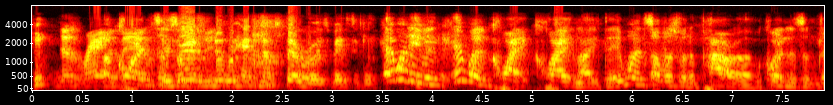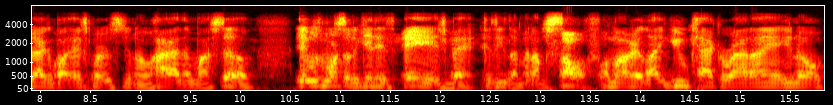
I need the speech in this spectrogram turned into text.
Just random. According ass to this bullshit. random dude had enough steroids basically. It wasn't even. It wasn't quite quite like that. It wasn't so much for the power up. According to some Dragon Ball experts, you know, higher than myself, it was more so to get his edge back. Cause he's like, man, I'm soft. I'm out here like you, Kakarot. I ain't. You know,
